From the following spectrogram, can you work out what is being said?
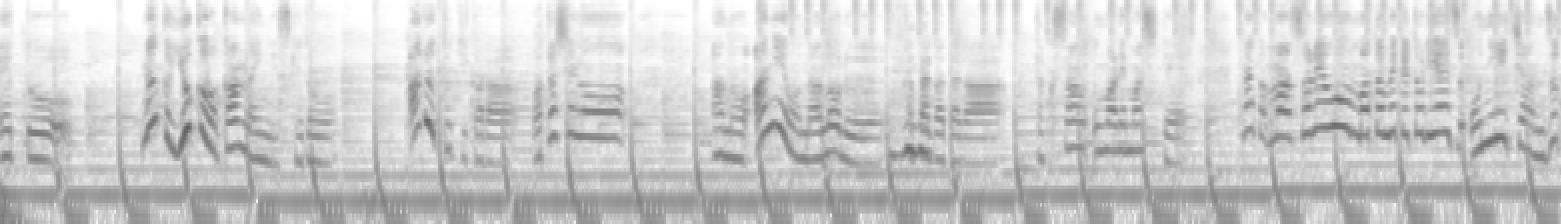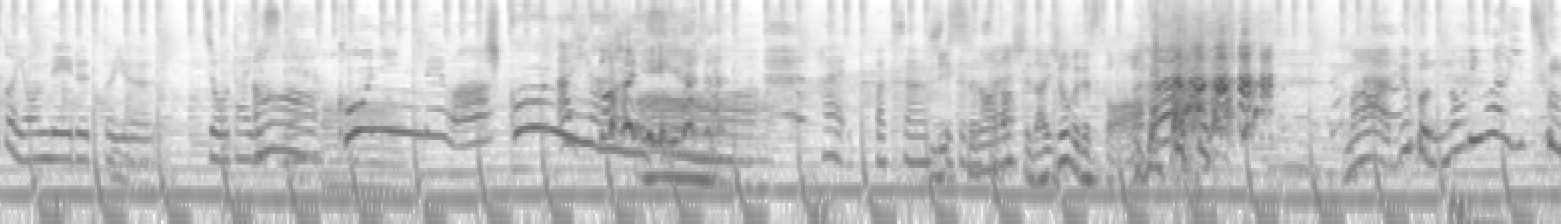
えっとなんかよくわかんないんですけどある時から私のあの兄を名乗る方々が たくさん生まれましてなんかまあそれをまとめてとりあえずお兄ちゃんズと呼んでいるという状態ですね。公認では非公あ認なんです はい爆散してリください。スナー出して大丈夫ですか？まあでもノリはいつも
